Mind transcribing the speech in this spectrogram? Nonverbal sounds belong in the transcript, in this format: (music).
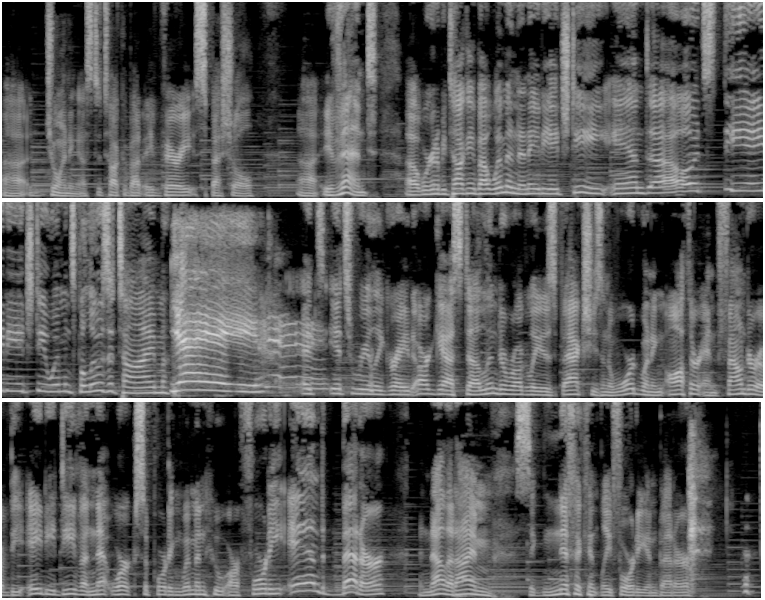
uh, joining us to talk about a very special uh, event. Uh, we're going to be talking about women and ADHD, and uh, oh, it's the ADHD Women's Palooza time! Yay! It's it's really great. Our guest uh, Linda Roggli is back. She's an award-winning author and founder of the ADDiva Network, supporting women who are 40 and better. And now that I'm significantly 40 and better. (laughs)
